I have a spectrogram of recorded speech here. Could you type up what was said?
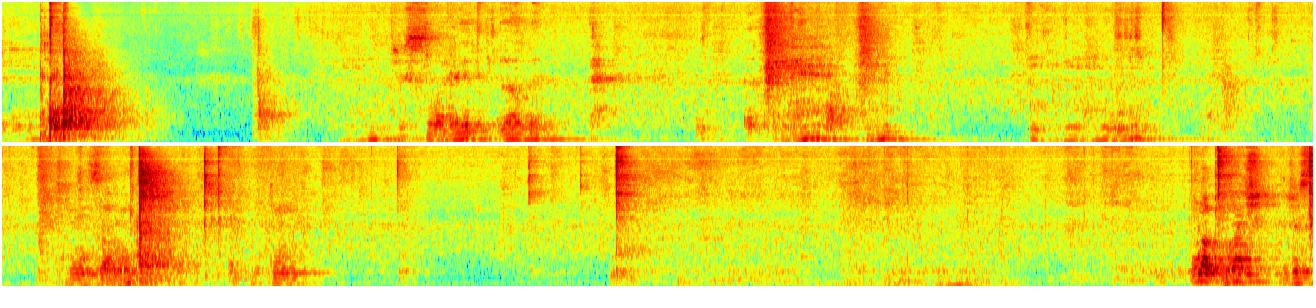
Okay. Okay, Just slide it a little bit. Okay. Mhm. Mhm. And so, you can Not much, just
